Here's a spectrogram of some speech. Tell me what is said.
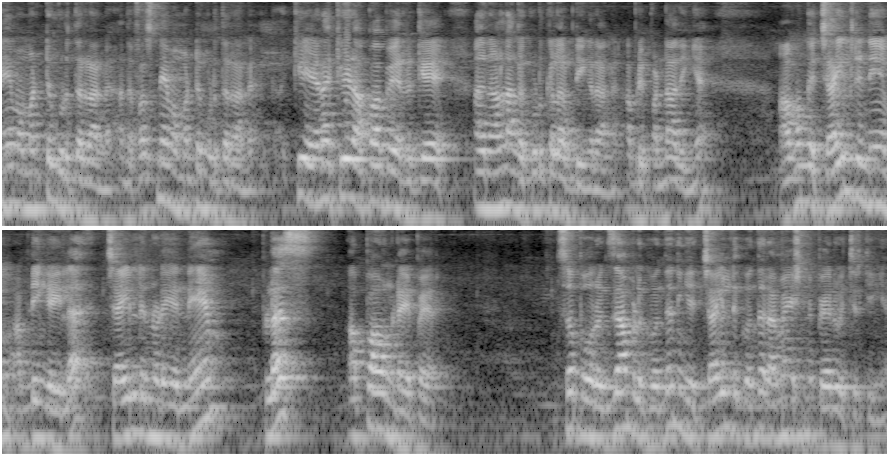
நேமை மட்டும் கொடுத்துட்றாங்க அந்த ஃபர்ஸ்ட் நேமை மட்டும் கொடுத்துட்றாங்க கீ ஏன்னா கீழே அப்பா பேர் இருக்கே. அதனால நாங்கள் கொடுக்கல அப்படிங்கிறாங்க. அப்படி பண்ணாதீங்க. அவங்க சைல்டு நேம் அப்படிங்கையில் சைல்டினுடைய நேம் ப்ளஸ் அப்பாவுடைய பெயர் ஸோ இப்போ ஒரு எக்ஸாம்பிளுக்கு வந்து நீங்கள் சைல்டுக்கு வந்து ரமேஷ்னு பேர் வச்சுருக்கீங்க.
